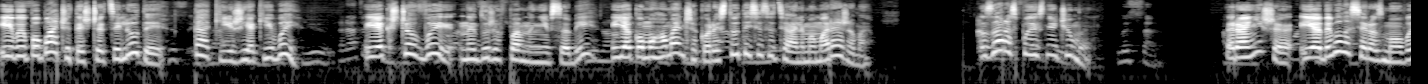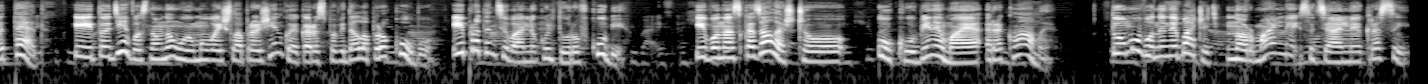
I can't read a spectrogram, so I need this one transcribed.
І ви побачите, що ці люди такі ж, як і ви. Якщо ви не дуже впевнені в собі, якомога менше користуйтеся соціальними мережами. Зараз поясню чому. Раніше я дивилася розмови TED, і тоді в основному мова йшла про жінку, яка розповідала про Кубу і про танцювальну культуру в Кубі. І вона сказала, що у Кубі немає реклами. Тому вони не бачать нормальної соціальної краси,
